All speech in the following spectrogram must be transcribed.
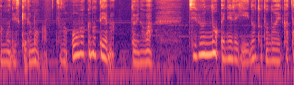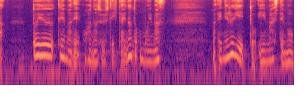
思うんですけども、その大枠のテーマというのは、自分のエネルギーの整え方というテーマでお話をしていきたいなと思います。まあ、エネルギーと言いましても、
